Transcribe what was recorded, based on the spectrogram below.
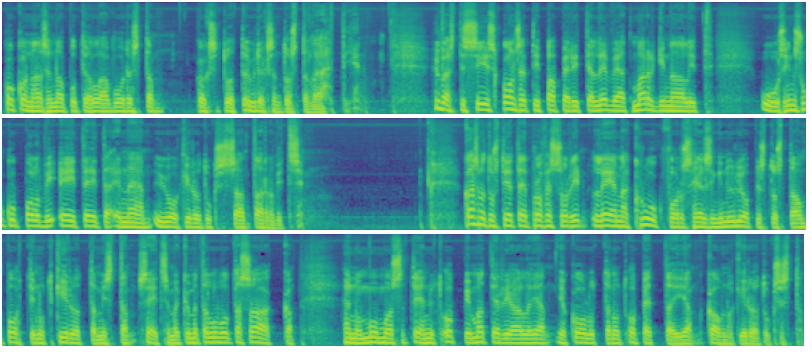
Kokonaan se naputellaan vuodesta 2019 lähtien. Hyvästi siis konseptipaperit ja leveät marginaalit. Uusin sukupolvi ei teitä enää YO-kirjoituksissaan tarvitse. Kasvatustieteen professori Leena Krugfors Helsingin yliopistosta on pohtinut kirjoittamista 70-luvulta saakka. Hän on muun muassa tehnyt oppimateriaaleja ja kouluttanut opettajia kaunokirjoituksesta.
